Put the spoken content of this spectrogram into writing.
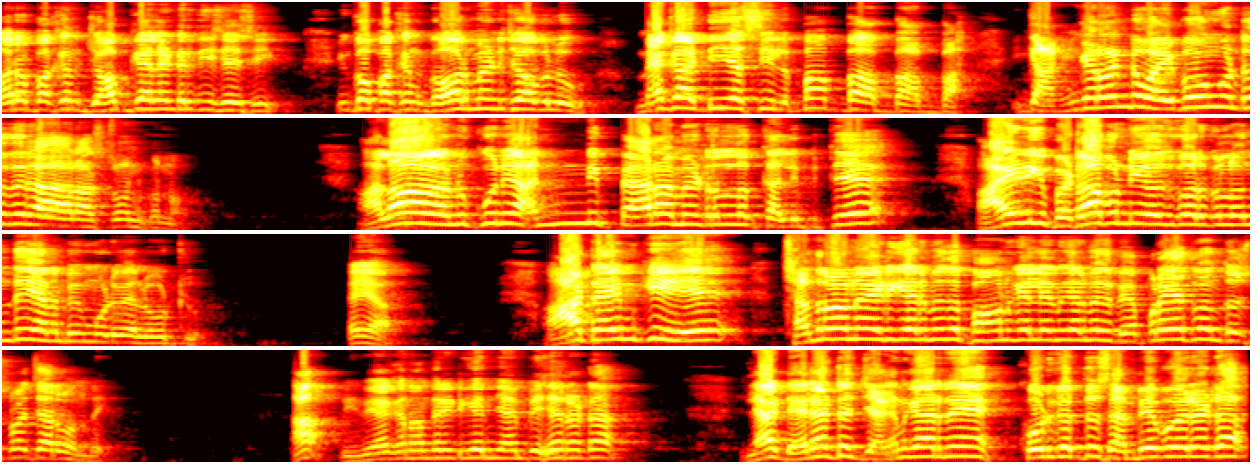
మరో పక్కన జాబ్ క్యాలెండర్ తీసేసి ఇంకో పక్కన గవర్నమెంట్ జాబులు మెగా డిఎస్సీలు బాబ్బా అబ్బా ఇంకా అంగరంగ వైభవంగా ఉంటుంది రాష్ట్రం అనుకున్నాం. అలా అనుకుని అన్ని పారామీటర్లో కలిపితే ఆయనకి పిఠాపురం నియోజకవర్గంలో ఉంది ఎనభై మూడు వేల ఓట్లు. అయ్యా. ఆ టైంకి చంద్రబాబు నాయుడు గారి మీద పవన్ కళ్యాణ్ గారి మీద విపరీతమైన దుష్ప్రచారం ఉంది. ఆ, వివేకానంద రెడ్డి గారిని చంపేశారట. ఇలా డైరెక్ట్ జగన్ గారినే కోడికత్తో చంపేపోయారట.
